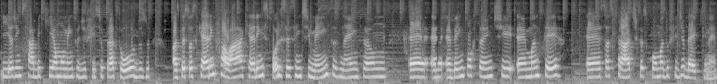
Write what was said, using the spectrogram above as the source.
e a gente sabe que é um momento difícil para todos. As pessoas querem falar, querem expor os seus sentimentos, né? Então é, é, é bem importante é, manter é, essas práticas como a do feedback, né?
